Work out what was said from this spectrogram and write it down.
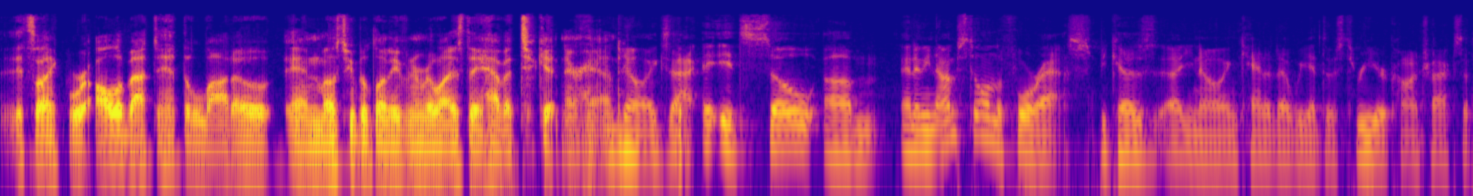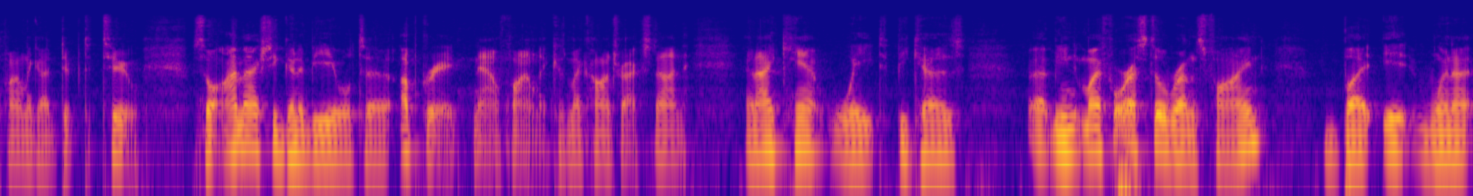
It's like we're all about to hit the lotto, and most people don't even realize they have a ticket in their hand. No, exactly. It's so, um, and I mean, I'm still on the 4S because uh, you know in Canada we had those three year contracts that finally got dipped to two. So I'm actually going to be able to upgrade now finally because my contract's done, and I can't wait because I mean my 4S still runs fine, but it when a,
